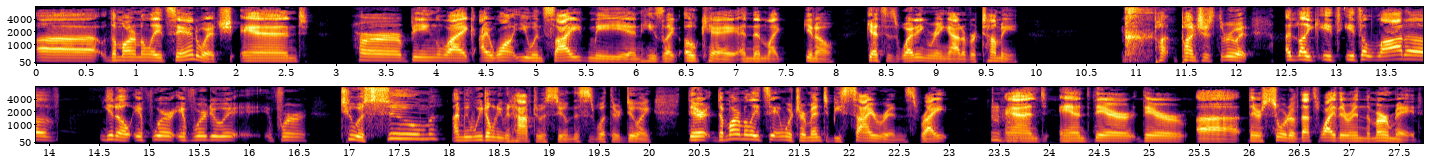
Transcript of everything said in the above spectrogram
uh the marmalade sandwich and her being like, "I want you inside me," and he's like, "Okay," and then like you know gets his wedding ring out of her tummy, pu- punches through it. Like it's it's a lot of you know if we're if we're doing if we're to assume i mean we don't even have to assume this is what they're doing. They're the marmalade sandwich are meant to be sirens right? Mhm, and and they're they're uh they're sort of that's why they're in the mermaid.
